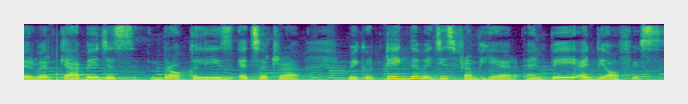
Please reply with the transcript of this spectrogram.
There were cabbages, broccolis, etc. We could take the veggies from here and pay at the office.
